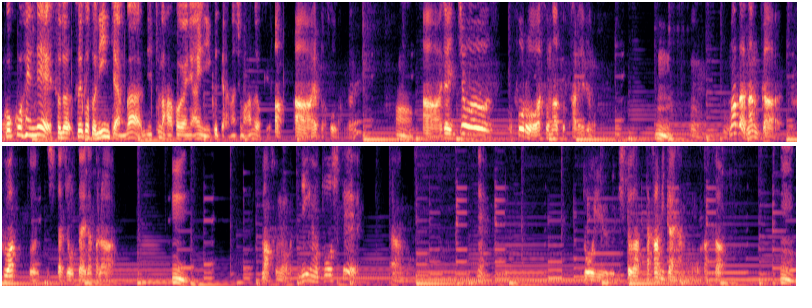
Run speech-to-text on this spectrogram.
高校編でそれ、それこそりんちゃんが実の母親に会いに行くって話もあるわけよ。あ、あやっぱそうなんだね。うあじゃあ一応、フォローはその後されるの？ん。うん。うん。まだなんか、ふわっとした状態だから、うん。まあ、その、リンを通して、あの、ね、どういう人だったかみたいなのがさ、うん。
